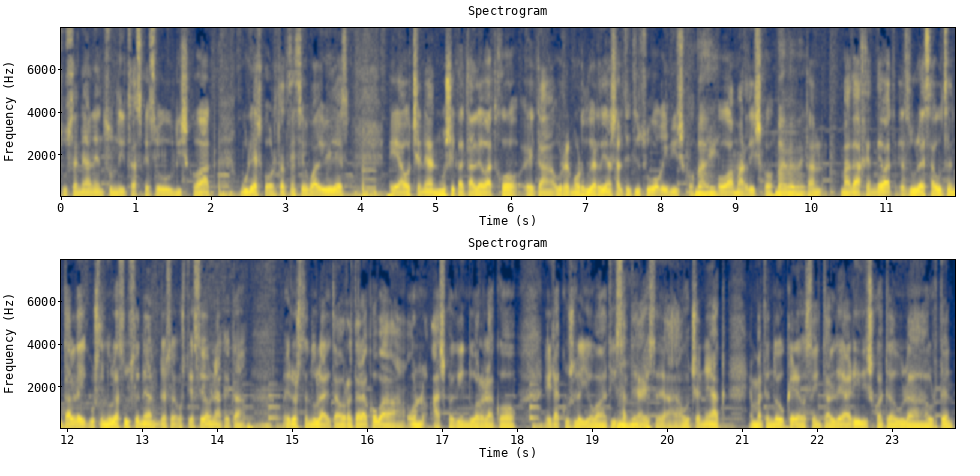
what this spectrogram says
zuzenean entzun ditzazkezu diskoak. Guri asko hortatzen zego adibidez, e, hautsenean musika talde bat jo, eta urren ordu erdian saltetitzu hogei disko. Bai. O amar disko. Bai, bai, bai. Tan, bada jende bat, ez dula ezagutzen talde, ikusten dula zuzenean, desa, ostia, ze honak, eta erosten dula, eta horretarako, ba, on asko egin du horrelako erakusleio bat izatea, ez, hotxeneak, ematen du aukera ozein taldeari, diskoatea dula aurten,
